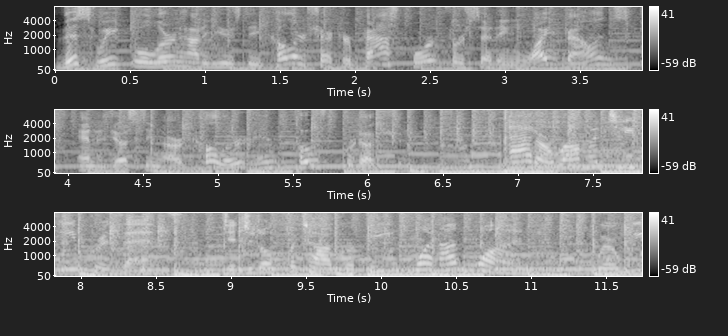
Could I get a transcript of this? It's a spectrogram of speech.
This week, we'll learn how to use the Color Checker Passport for setting white balance and adjusting our color in post-production. Adorama TV presents Digital Photography One-on-One, where we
